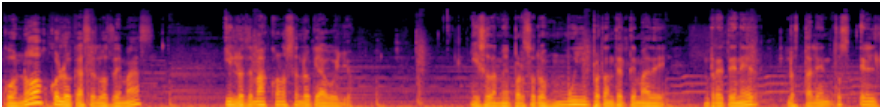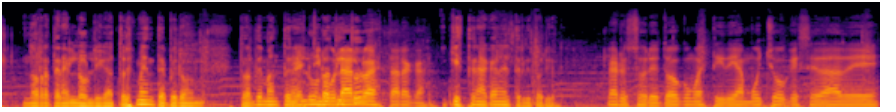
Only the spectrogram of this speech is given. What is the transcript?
conozco lo que hacen los demás y los demás conocen lo que hago yo. Y eso también para nosotros es muy importante el tema de retener los talentos, el, no retenerlos obligatoriamente, pero tratar de mantenerlo un ratito a estar acá. y que estén acá en el territorio. Claro, y sobre todo como esta idea mucho que se da de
